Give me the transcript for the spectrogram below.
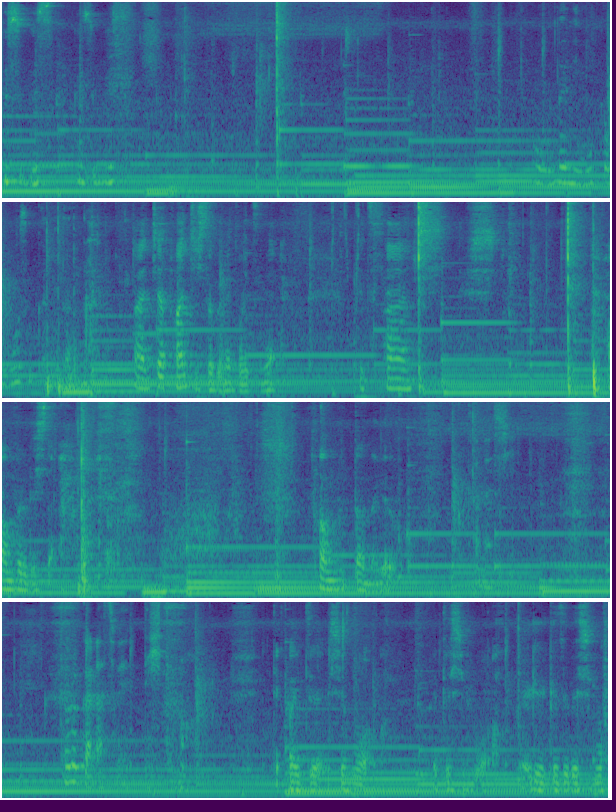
ぐすぐすぐすぐす。もう何もかも遅かった。あじゃあパンチしとくねこいつね。こいつパンチよしファンブルでした。ファンブったんだけど。悲しい。取るからそうやって人のでこいつ死亡こいつ死亡流血で死亡か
